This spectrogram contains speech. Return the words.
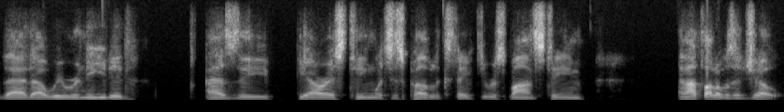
that uh, we were needed as the PRS team, which is Public Safety Response Team, and I thought it was a joke.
